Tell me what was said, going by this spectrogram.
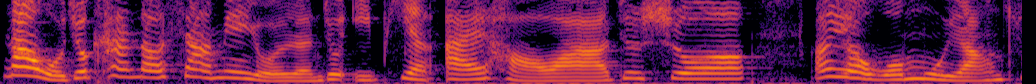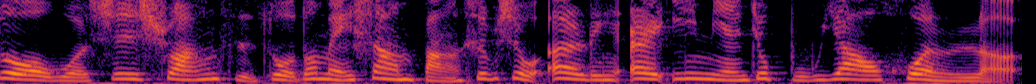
那我就看到下面有人就一片哀嚎啊，就说：“哎呦，我母羊座，我是双子座，都没上榜，是不是我二零二一年就不要混了？”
